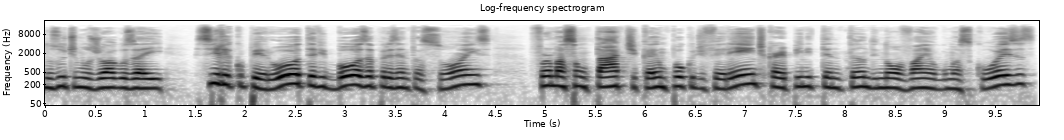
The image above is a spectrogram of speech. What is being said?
nos últimos jogos aí se recuperou, teve boas apresentações, formação tática aí um pouco diferente, Carpini tentando inovar em algumas coisas.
